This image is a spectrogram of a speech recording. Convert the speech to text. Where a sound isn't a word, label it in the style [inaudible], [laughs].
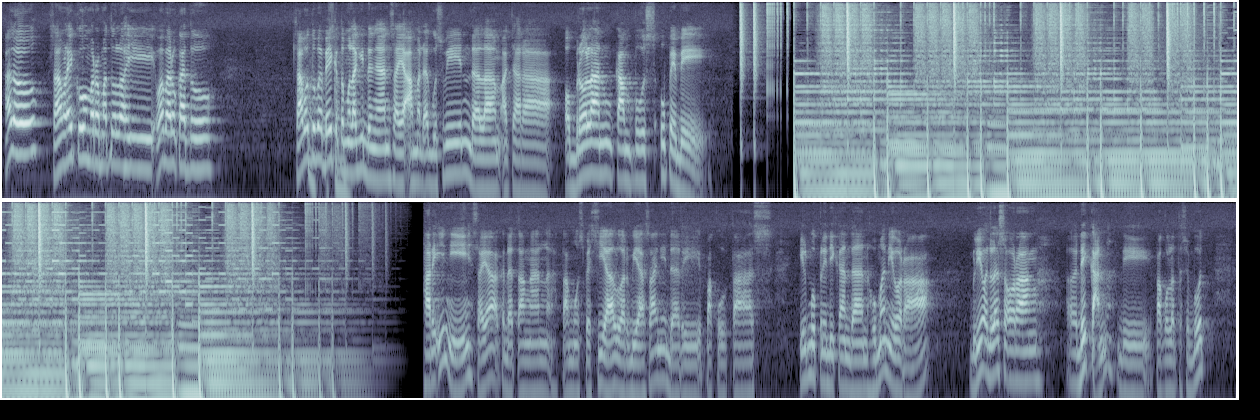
Halo, Assalamualaikum warahmatullahi wabarakatuh. Sahabat UPB, ketemu lagi dengan saya Ahmad Aguswin dalam acara Obrolan Kampus UPB. Hari ini saya kedatangan tamu spesial luar biasa ini dari Fakultas Ilmu Pendidikan dan Humaniora. Beliau adalah seorang uh, dekan di fakultas tersebut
